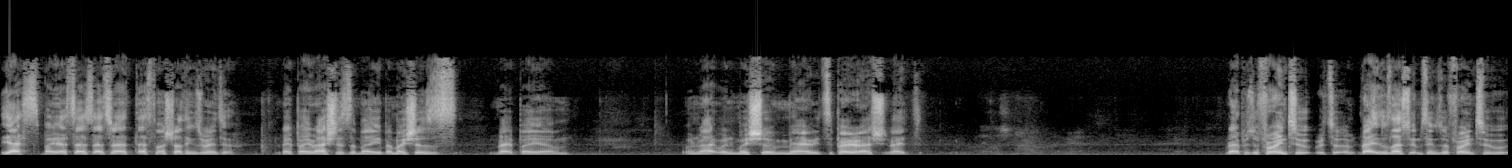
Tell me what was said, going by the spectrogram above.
Yes, by that's that's that's that's, that's Moshe I think is referring to, right? By Rashi's, by by Moshe's, right? By um, when when Moshe married Tzipora, Rashi, right? Right, but it's referring to, uh, right, those last things referring to,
